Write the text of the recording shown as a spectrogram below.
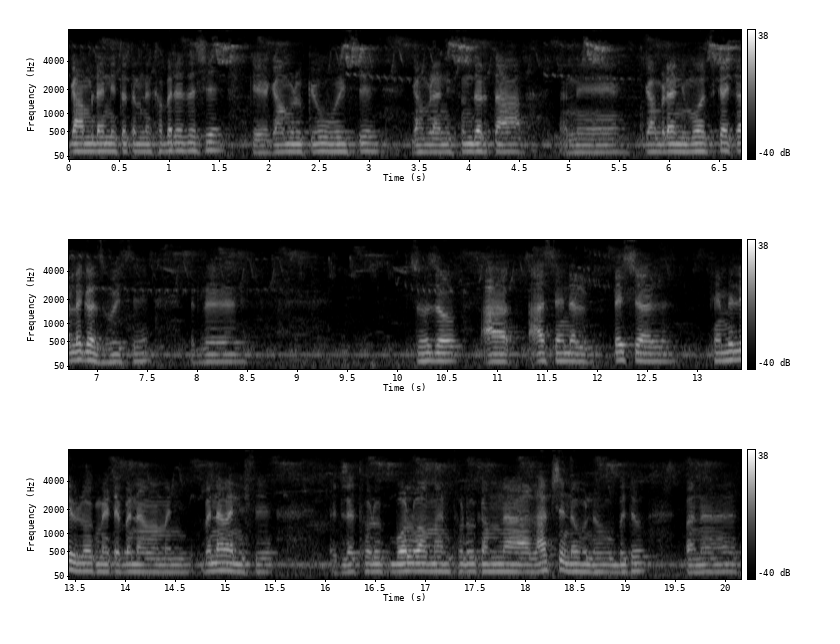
ગામડાની તો તમને ખબર જ હશે કે ગામડું કેવું હોય છે, ગામડાની સુંદરતા અને ગામડાની મોજ કંઈક અલગ જ હોય છે. એટલે જોજો, આ આ ચેનલ સ્પેશિયલ ફેમિલી વ્લોગ માટે બનાવવામાં બનાવવાની છે. એટલે થોડુંક બોલવામાં થોડુંક હમણાં લાગશે નવું નવું બધું. પણ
